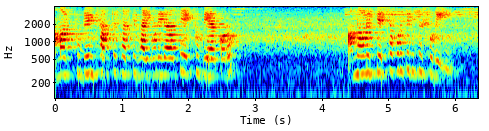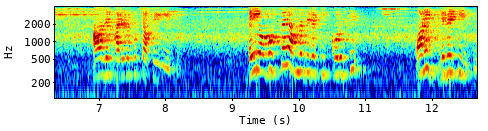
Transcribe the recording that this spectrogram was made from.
আমার স্টুডেন্ট ছাত্রছাত্রী ভাই বোনেরা আছে, একটু বেয়ার করো। আমরা অনেক চেষ্টা করেছি, কিন্তু সরিনি আমাদের ঘাড়ের ওপর চাপিয়ে দিয়েছে। এই অবস্থায় আমরা যেটা ঠিক করেছি, অনেক ভেবে চিনতে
